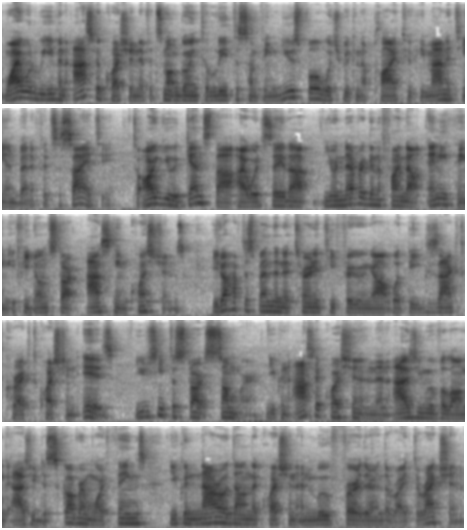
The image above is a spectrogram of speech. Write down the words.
Why would we even ask a question if it's not going to lead to something useful which we can apply to humanity and benefit society? To argue against that, I would say that you're never going to find out anything if you don't start asking questions. You don't have to spend an eternity figuring out what the exact correct question is. You just need to start somewhere. You can ask a question and then as you move along, as you discover more things, you can narrow down the question and move further in the right direction.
